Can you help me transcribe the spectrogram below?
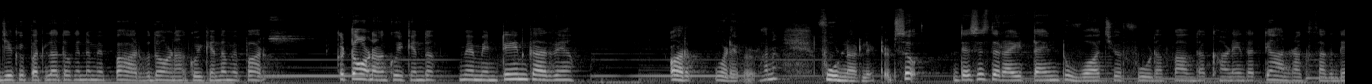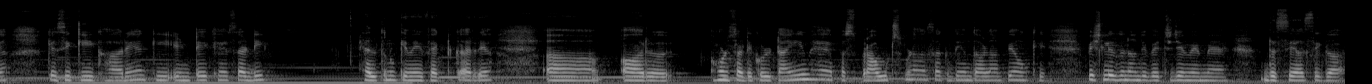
ਜੇ ਕੋਈ ਪਤਲਾ ਤਾਂ ਕਹਿੰਦਾ ਮੈਂ ਭਾਰ ਵਧਾਉਣਾ, ਕੋਈ ਕਹਿੰਦਾ ਮੈਂ ਭਾਰ ਘਟਾਉਣਾ, ਕੋਈ ਕਹਿੰਦਾ ਮੈਂ ਮੇਨਟੇਨ ਕਰ ਰਿਹਾ। ਔਰ ਵਟਐਵਰ ਹਨਾ ਫੂਡ ਨਾਲ related so this is the right time to watch your food ਆਪਾਂ ਆਪਦਾ ਖਾਣੇ ਦਾ ਧਿਆਨ ਰੱਖ ਸਕਦੇ ਆ ਕਿ ਅਸੀਂ ਕੀ ਖਾ ਰਹੇ ਹਾਂ, ਕੀ ਇਨਟੇਕ ਹੈ ਸਾਡੀ ਹੈਲਥ ਨੂੰ ਕਿਵੇਂ ਇਫੈਕਟ ਕਰ ਰਿਹਾ ਔਰ ਹੁਣ ਸਾਡੇ ਕੋਲ ਟਾਈਮ ਹੈ, ਆਪਾਂ ਸਪਰਾਊਟਸ ਬਣਾ ਸਕਦੇ ਹਾਂ ਦਾਲਾਂ ਭਿਉਂ ਕੇ। ਪਿਛਲੇ ਦਿਨਾਂ ਦੇ ਵਿੱਚ ਜਿਵੇਂ ਮੈਂ ਦੱਸਿਆ ਸੀਗਾ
